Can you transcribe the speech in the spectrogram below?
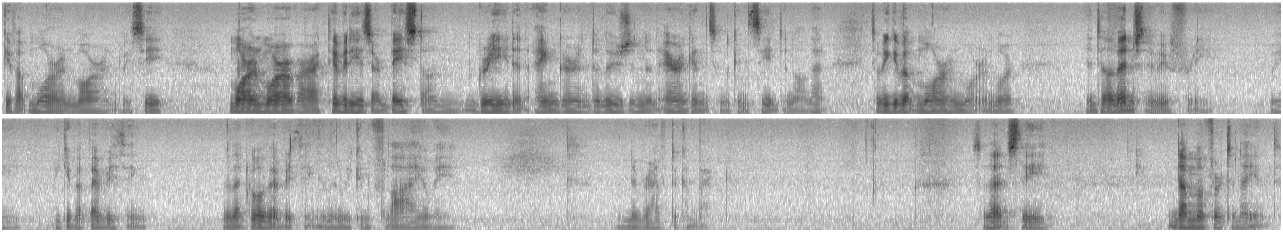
give up more and more, and we see more and more of our activities are based on greed and anger and delusion and arrogance and conceit and all that. So we give up more and more and more until eventually we're free. We, we give up everything. We let go of everything, and then we can fly away and never have to come back. So that's the Dhamma for tonight.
